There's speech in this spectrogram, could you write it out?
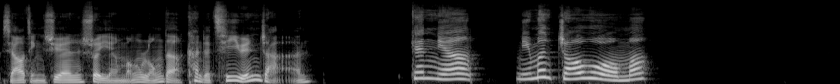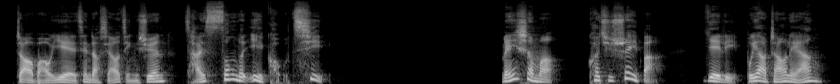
小景轩睡眼朦胧的看着戚云染：“干娘，你们找我吗？”赵宝业见到小景轩，才松了一口气：“没什么，快去睡吧，夜里不要着凉。”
